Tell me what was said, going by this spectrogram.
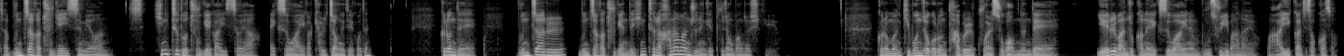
자, 문자가 두 개 있으면 힌트도 두 개가 있어야 x, y가 결정이 되거든. 그런데 문자를 문자가 두 개인데 힌트를 하나만 주는 게 부정방정식이에요. 그러면 기본적으로는 답을 구할 수가 없는데 얘를 만족하는 x, y는 무수히 많아요. i까지 섞어서.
